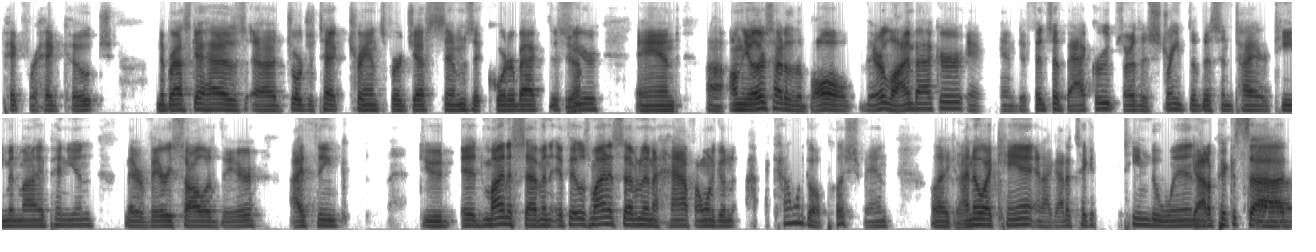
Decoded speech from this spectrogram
pick for head coach. Nebraska has uh, Georgia Tech transfer Jeff Sims at quarterback this yep. year. And uh, on the other side of the ball, their linebacker and, and, defensive back groups are the strength of this entire team, in my opinion. They're very solid there. I think, dude, at minus seven, if it was minus seven and a half, I want to go, I kind of want to go a push, man. Like, I know I can't, and I got to take a team to win. Got to pick a side, uh,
